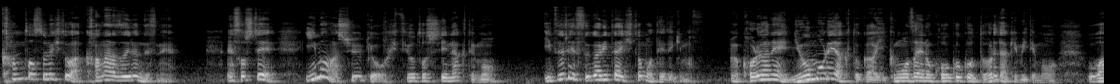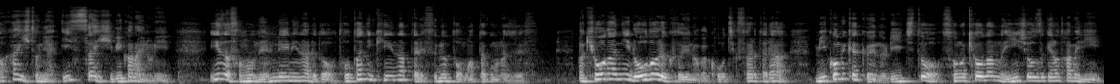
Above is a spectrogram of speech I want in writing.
感動する人は必ずいるんですね。えそして、今は宗教を必要としていなくても、いずれすがりたい人も出てきます。これはね、尿漏れ薬とか育毛剤の広告をどれだけ見ても、若い人には一切響かないのに、いざその年齢になると、途端に気になったりするのと全く同じです。まあ、教団に労働力というのが構築されたら、見込み客へのリーチと、その教団の印象付けのために、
